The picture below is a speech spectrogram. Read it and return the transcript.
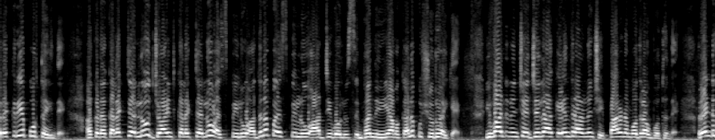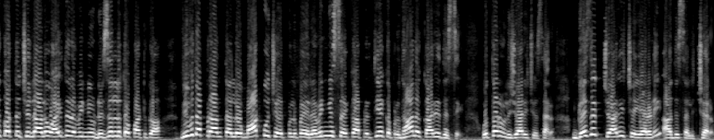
ప్రక్రియ పూర్తయింది. అక్కడ కలెక్టర్లు జాయింట్ కలెక్టర్లు ఎస్పీలు అదనపు ఎస్పీలు ఆర్డీఓలు సిబ్బంది నియామకాలు షురు అయ్యాయి. ఇవాటి నుంచే జిల్లా కేంద్రాల నుంచి పాలన మొదలవబోతుంది. రెండు కొత్త జిల్లాలు ఐదు రెవెన్యూ డివిజన్లతో పాటుగా వివిధ ప్రాంతాల్లో మార్పు చేర్పులపై రెవెన్యూ శాఖ ప్రత్యేక ప్రధాన కార్యదర్శి ఉత్తర్వులు జారీ చేశారు. గెజెట్ జారీ చేయాలని ఆదేశాలిచ్చారు.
